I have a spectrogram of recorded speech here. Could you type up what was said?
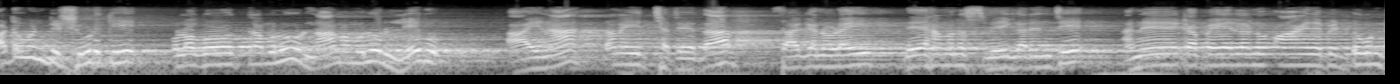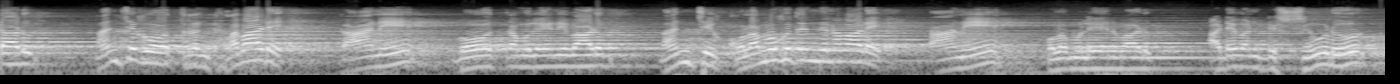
అటువంటి శివుడికి కులగోత్రములు నామములు లేవు. ఆయన తన ఇచ్ఛ చేత సగనుడై దేహమును స్వీకరించి అనేక పేర్లను ఆయన పెట్టుకుంటాడు. మంచి గోత్రం కలవాడే కానీ గోత్రము లేనివాడు మంచి కులముకు చెందినవాడే కానీ కులము లేనివాడు. అటువంటి శివుడు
